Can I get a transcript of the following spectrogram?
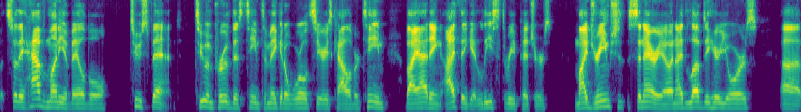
but so they have money available to spend to improve this team to make it a World Series caliber team by adding, I think, at least three pitchers. My dream sh- scenario, and I'd love to hear yours. Uh,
